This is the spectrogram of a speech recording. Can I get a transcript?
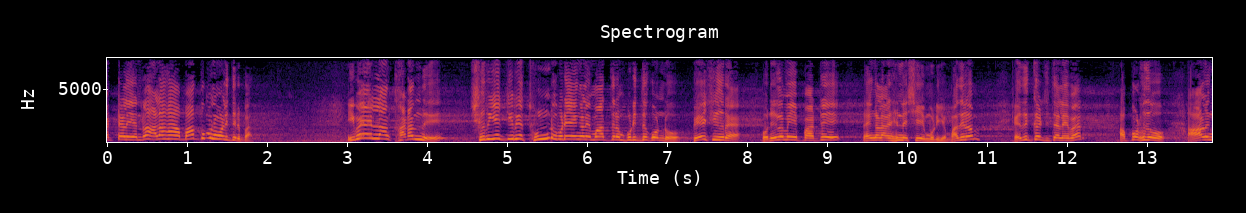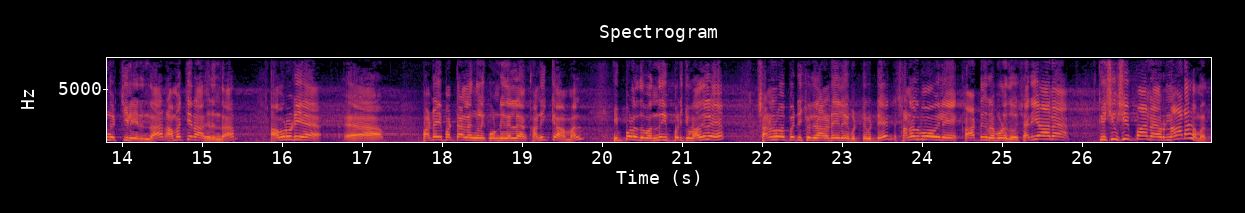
கட்டளை என்றால் அழகாக வாக்குமூலம் அளித்திருப்பார். இவையெல்லாம் கடந்து சிறிய சிறிய துண்டு விடயங்களை மாத்திரம் பிடித்து கொண்டு பேசுகிற ஒரு நிலைமையை பார்த்து எங்களால் என்ன செய்ய முடியும்? அதிலும் எதிர்க்கட்சி தலைவர் அப்பொழுது ஆளுங்கட்சியில் இருந்தார் அமைச்சராக இருந்தார். அவருடைய படை பட்டாளங்களை கொண்டு இதெல்லாம் கணிக்காமல் இப்பொழுது வந்து இப்படி சொல்ல அதிலே சணல்வோ பற்றி சொல்லி நான் இடையிலே விட்டுவிட்டேன் விட்டேன். காட்டுகிற பொழுது சரியான கிசுகிசுப்பான ஒரு நாடகம் அது.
